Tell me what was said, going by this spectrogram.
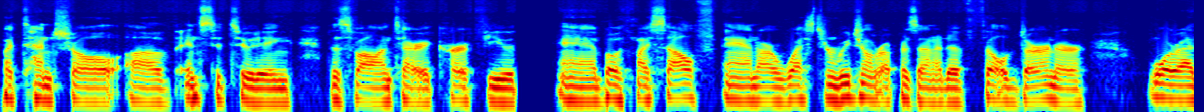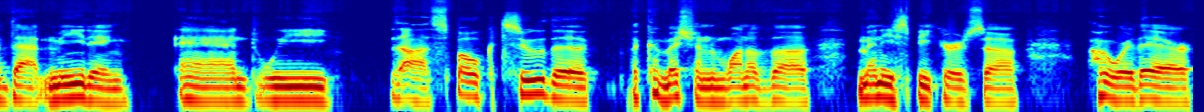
potential of instituting this voluntary curfew. And both myself and our Western Regional Representative, Phil Derner, were at that meeting. And we uh, spoke to the, the commission, one of the many speakers uh, who were there,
